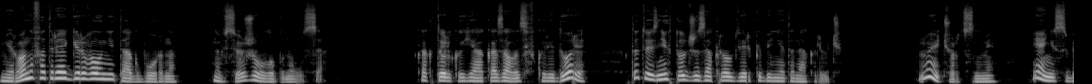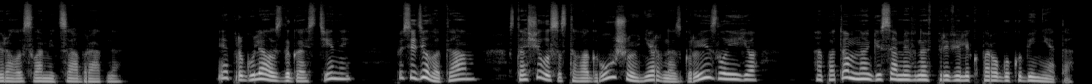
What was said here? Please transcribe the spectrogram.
Миронов отреагировал не так бурно, но все же улыбнулся. Как только я оказалась в коридоре, кто-то из них тут же закрыл дверь кабинета на ключ. Ну и черт с ними, я не собиралась ломиться обратно. Я прогулялась до гостиной, посидела там, стащила со стола грушу, нервно сгрызла ее, а потом ноги сами вновь привели к порогу кабинета.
